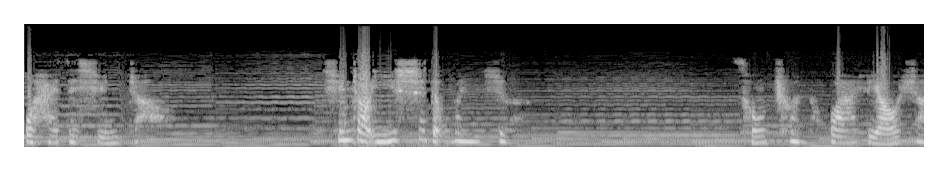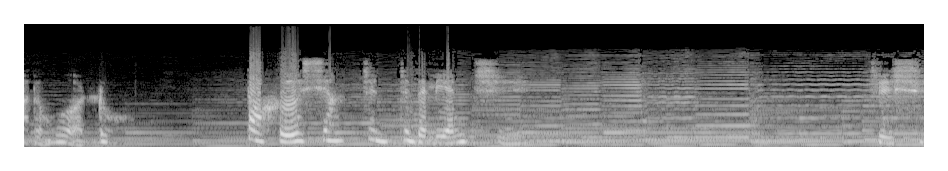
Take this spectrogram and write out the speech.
我还在寻找，寻找遗失的温热。从春花缭绕的陌路，到荷香阵阵的莲池，只是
